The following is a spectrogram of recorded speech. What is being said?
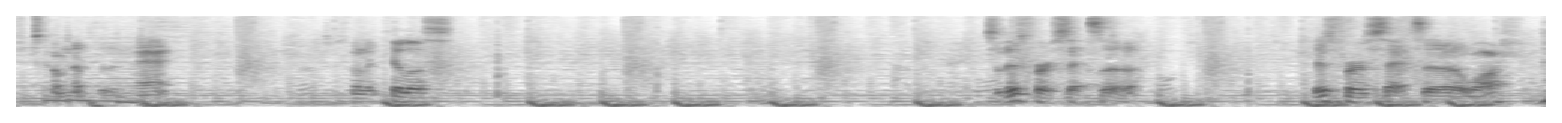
She's coming up to the net. She's gonna kill us. So this first set's a this first set's a wash.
